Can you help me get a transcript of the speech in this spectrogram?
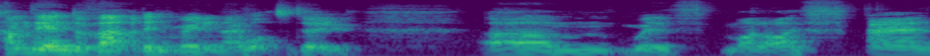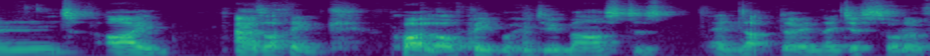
come the end of that, I didn't really know what to do um, with my life, and I, as I think quite a lot of people who do masters end up doing, they just sort of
